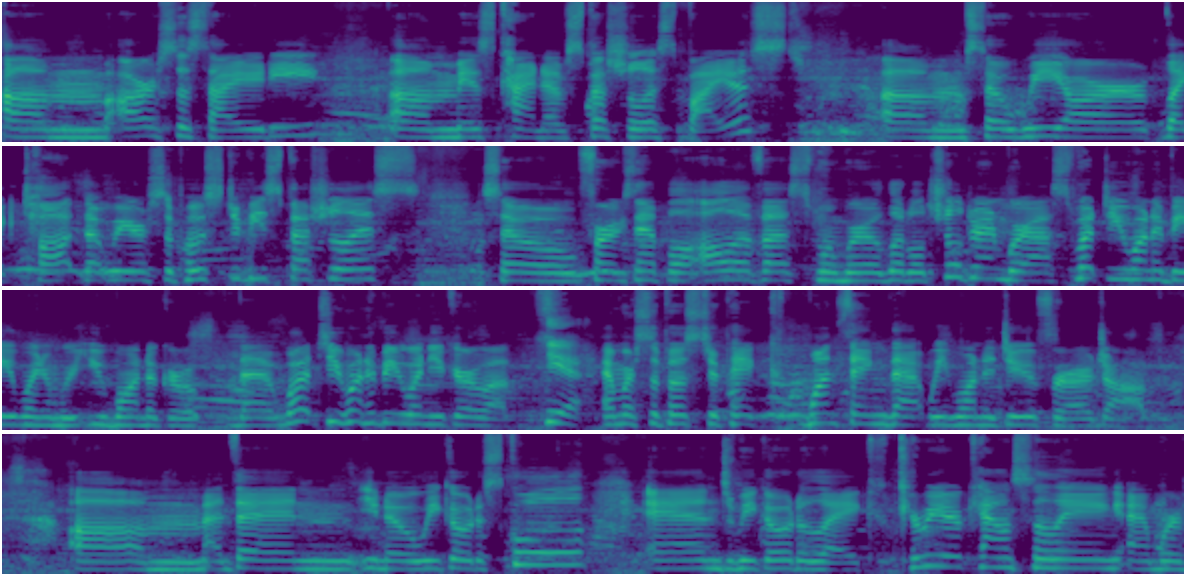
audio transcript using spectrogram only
um, our society um, is kind of specialist biased. Um, so we are like taught that we are supposed to be specialists. So, for example, all of us, when we're little children, we're asked, "What do you want to be when you want to grow? Then what do you want to be when you grow up?" Yeah. And we're supposed to pick one thing that we want to do for our job. Um, and then, you know, we go to school and we go to like career counseling and we're,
